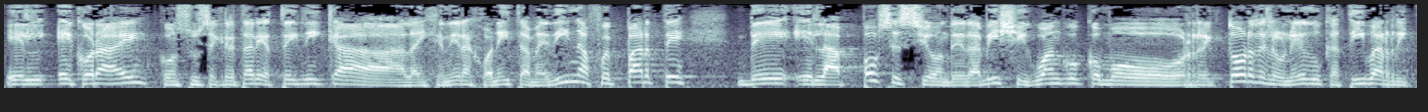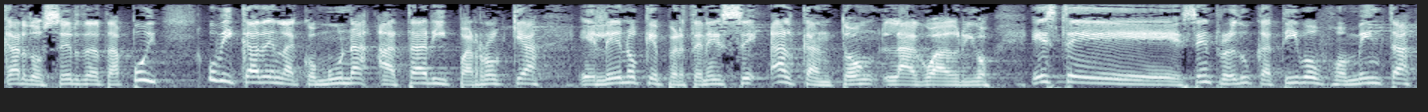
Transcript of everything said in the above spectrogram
el Ecorae, con su secretaria técnica, la ingeniera Juanita Medina, fue parte de la posesión de David Chihuango como rector de la Unidad Educativa Ricardo Cerda Tapuy ubicada en la comuna Atari, parroquia Heleno, que pertenece al cantón Lago Agrio. Este centro educativo fomenta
